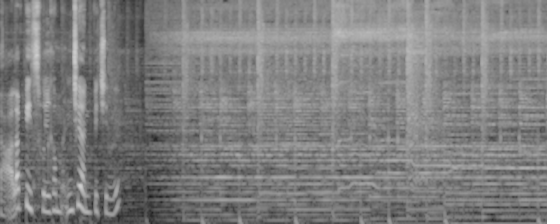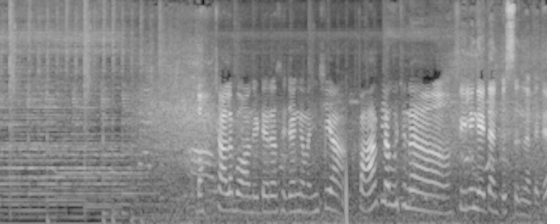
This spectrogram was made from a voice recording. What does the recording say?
చాలా పీస్ఫుల్గా మంచిగా అనిపించింది. చాలా బాగుంది. టెర్రస్ నిజంగా మంచిగా పార్క్లో కూర్చున్న ఫీలింగ్ అయితే అనిపిస్తుంది నాకైతే.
